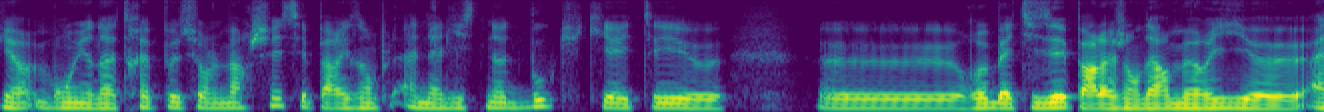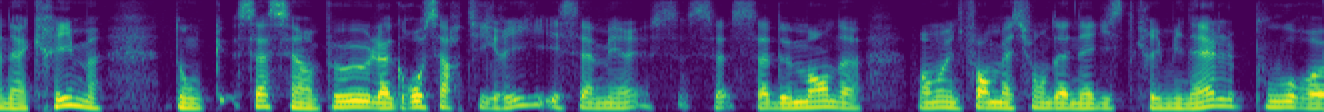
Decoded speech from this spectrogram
il y, bon, il y en a très peu sur le marché. C'est par exemple Analyst Notebook qui a été euh, euh, rebaptisé par la gendarmerie euh, Anacrim. Donc ça, c'est un peu la grosse artillerie et ça, demande vraiment une formation d'analyste criminel pour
